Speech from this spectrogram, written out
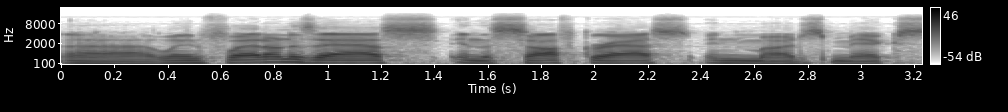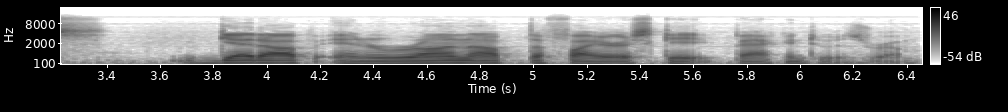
Uh, land flat on his ass in the soft grass and muds mix, get up and run up the fire escape back into his room.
